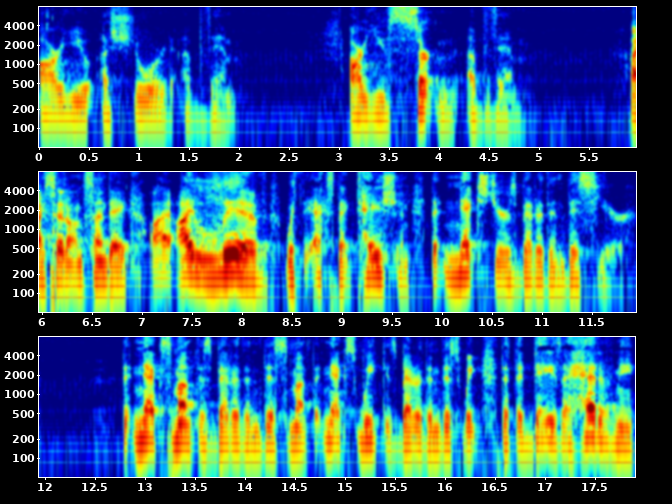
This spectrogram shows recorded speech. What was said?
are you assured of them? Are you certain of them? I said on Sunday, I, I live with the expectation that next year is better than this year that next month is better than this month, that next week is better than this week, that the days ahead of me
